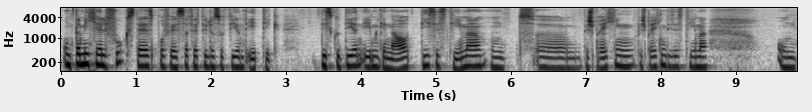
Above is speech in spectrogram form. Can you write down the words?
und der Michael Fuchs, der ist Professor für Philosophie und Ethik diskutieren eben genau dieses Thema und äh, besprechen, besprechen dieses Thema. Und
